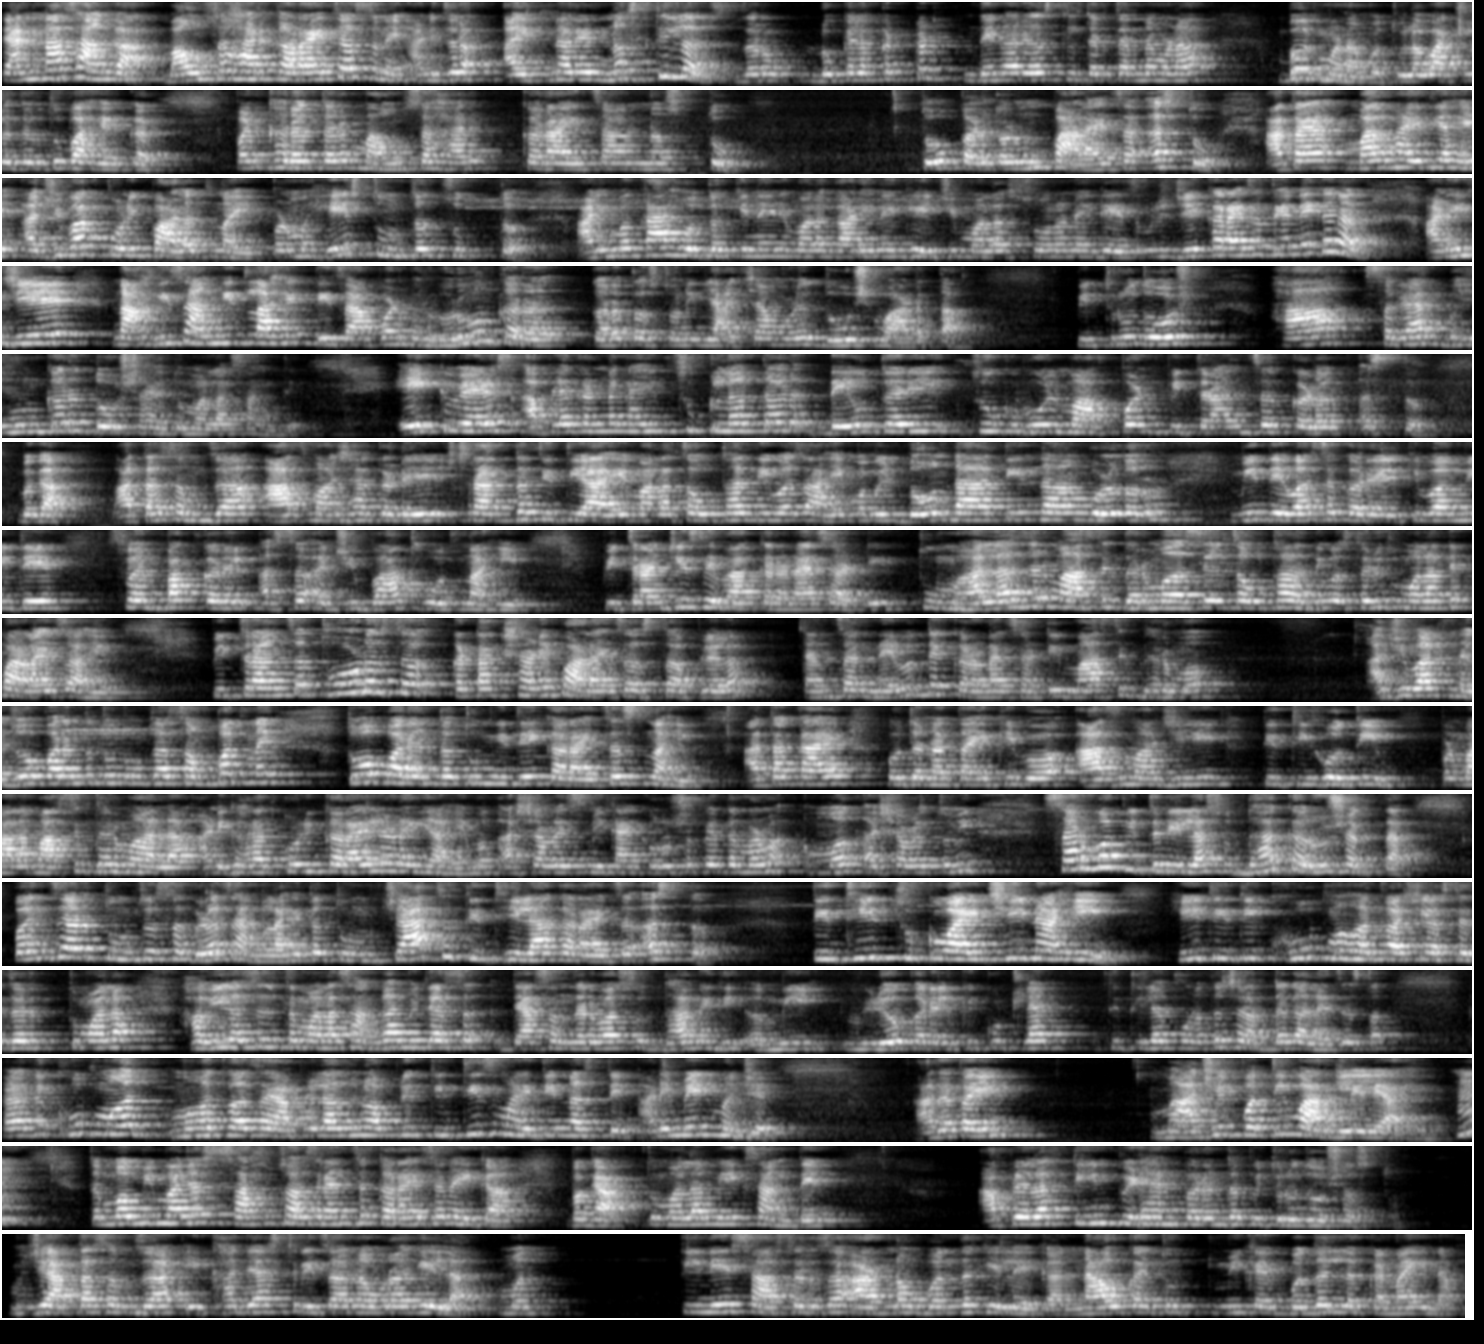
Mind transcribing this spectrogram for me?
त्यांना सांगा मांसाहार करायचाच नाही आणि जर ऐकणारे नसतीलच जर डोक्याला कटकट देणारे असतील तर त्यांना म्हणा बघ म्हणा मग तुला वाटलं तर तू बाहेर कर. पण खरं तर मांसाहार करायचा नसतो. तो कडकडून पाळायचा असतो. आता मला माहिती आहे अजिबात कोणी पाळत नाही पण मग हेच तुमचं चुकतं. आणि मग काय होतं की नाही मला गाडी नाही घ्यायची मला सोनं नाही घ्यायचं म्हणजे जे करायचं ते नाही करत. आणि जे नाही सांगितलं आहे तेच आपण भरभरून करत करत असतो आणि याच्यामुळे दोष वाढतात. पितृदोष हा सगळ्यात भयंकर दोष आहे तुम्हाला सांगते. एक वेळेस आपल्याकडनं काही चुकलं तर देव तरी चूक भूल माफ पण पित्रांचं कडक असतं. बघा आता समजा आज माझ्याकडे श्राद्ध तिथी आहे मला चौथा दिवस आहे मग मी दोन दहा तीन दहा गोळ करून मी देवाचं करेल किंवा मी ते स्वयंपाक करेल असं अजिबात होत नाही. पित्रांची सेवा करण्यासाठी तुम्हाला जर मासिक धर्म असेल चौथा दिवस तरी तुम्हाला ते पाळायचं आहे. पित्रांचं थोडंसं कटाक्षाने पाळायचं असतं आपल्याला. त्यांचा नैवेद्य करण्यासाठी मासिक धर्म अजिबात नाही. जोपर्यंत तो तुमचा संपत नाही तोपर्यंत तुम्ही ते करायचंच नाही. आता काय होतं ना ताई की बुवा आज माझी तिथी होती पण मला मासिक धर्म आला आणि घरात कोणी करायला नाही आहे. मग अशा वेळेस मी काय करू शकते? तर मग मग अशा वेळेस तुम्ही सर्व पितरीला सुद्धा करू शकता. पण जर तुमचं सगळं चांगलं आहे तर तुमच्याच तिथीला करायचं असतं. तिथी चुकवायची नाही. ही तिथी खूप महत्वाची असते. जर तुम्हाला हवी असेल तर मला सांगा. मी त्या त्या संदर्भात सुद्धा विधी मी व्हिडिओ करेल की कुठल्या तिथीला कोणाचं श्राद्ध घालायचं असतं? कारण ते खूप महत् महत्वाचं आहे. आपल्याला अजून आपली तिथीच माहिती नसते. आणि मेन म्हणजे आता ताई माझे पती वारलेले आहे. तर मग मी माझ्या सासू सासऱ्यांचं करायचं नाही का? बघा तुम्हाला मी एक सांगते. आपल्याला तीन पिढ्यांपर्यंत पितृदोष असतो. म्हणजे आता समजा एखाद्या स्त्रीचा नवरा गेला मग तिने सासरचं आडनाव बंद केलंय का? नाव काय तू तुम्ही काय बदललं का? नाही ना.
